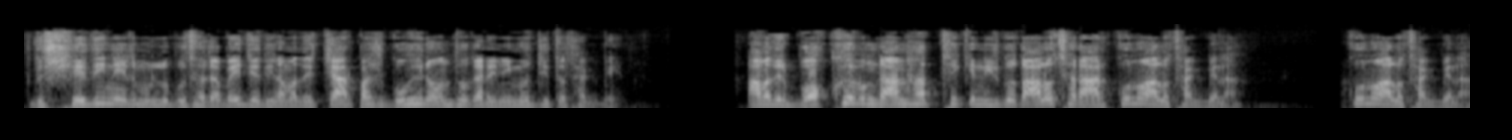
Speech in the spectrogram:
কিন্তু সেদিন এর মূল্য বোঝা যাবে যেদিন আমাদের চারপাশ গহীন অন্ধকারে নিমজ্জিত থাকবে আমাদের বক্ষ এবং ডান হাত থেকে নির্গত আলো ছাড়া আর কোনো আলো থাকবে না কোনো আলো থাকবে না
